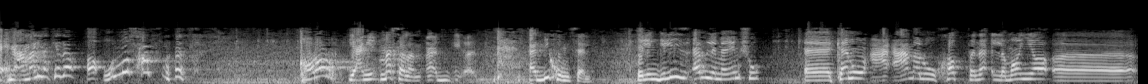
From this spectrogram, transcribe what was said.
إحنا عملنا كده؟ آه والمصحف قرار. يعني مثلا أديكم مثال. الإنجليز قبل ما يمشوا آه، كانوا عملوا خط نقل مية آه،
